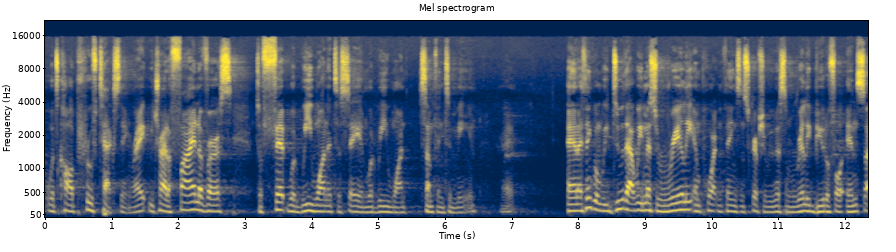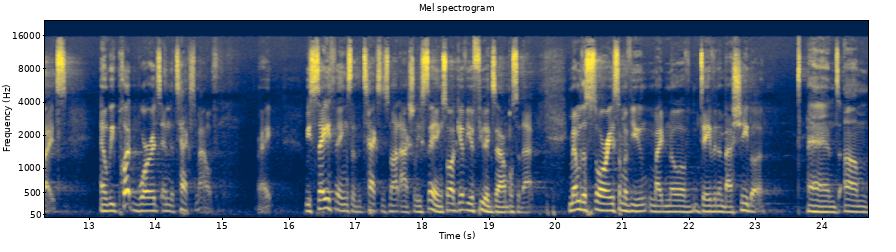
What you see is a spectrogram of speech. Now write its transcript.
what's called proof texting, right? We try to find a verse to fit what we want it to say and what we want something to mean, right? And I think when we do that, we miss really important things in Scripture. We miss some really beautiful insights. And we put words in the text mouth, right? We say things that the text is not actually saying. So I'll give you a few examples of that. Remember the story, some of you might know of David and Bathsheba. And um,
